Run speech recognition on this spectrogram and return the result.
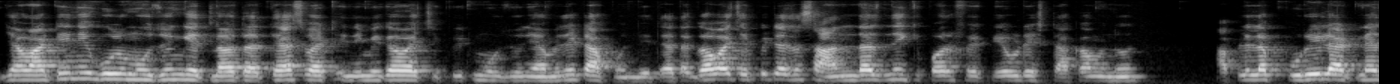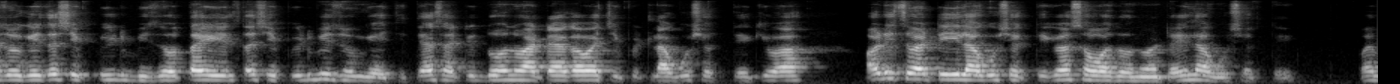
ज्या वाटीने गुळ मोजून घेतला होता त्याच वाटीने मी गव्हाचे पीठ मोजून यामध्ये टाकून देते. आता गव्हाच्या पिठाचा असा अंदाज नाही की परफेक्ट एवढेच टाका म्हणून. आपल्याला पुरी लाटण्याजोगे जसे पीठ भिजवता येईल तसे पीठ भिजवून घ्यायचे. त्यासाठी दोन वाट्या गव्हाचे पीठ लागू शकते किंवा अडीच वाटीही लागू शकते किंवा सव्वा दोन वाट्याही लागू शकते. पण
